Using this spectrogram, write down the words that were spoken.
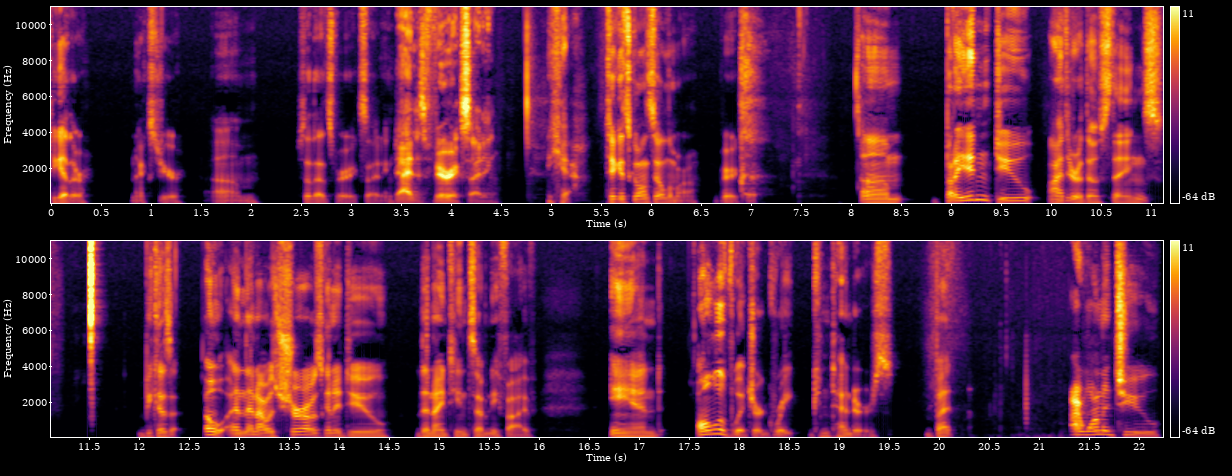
together next year. Um, so that's very exciting. that is very exciting. Yeah. Tickets go on sale tomorrow. Very excited. Um, but I didn't do either of those things because oh, and then I was sure I was gonna do the 1975. And all of which are great contenders. But I wanted to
